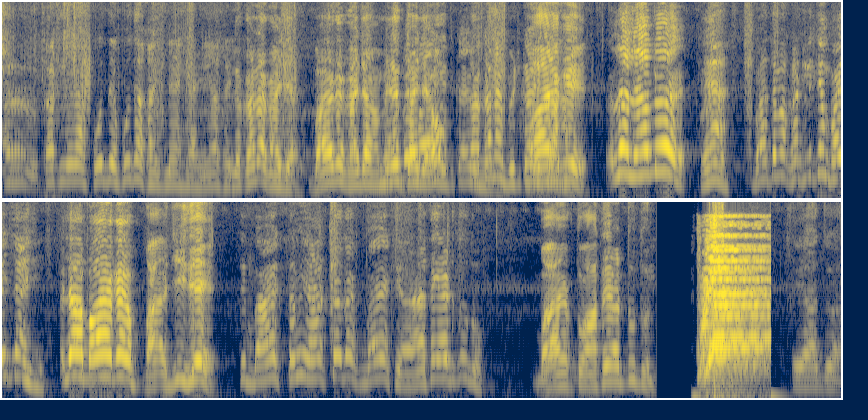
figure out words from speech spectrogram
લે બાબા અર કટલી ના ખોદે ખાઈ નાખ્યા ન્યા એટલે કના ખાઈ બાય ખાજા અમે નથી ખાઈ હો. કના બાય કે? એટલે લે બે હે? બા તમે કટલી કેમ ભાઈ જ નાખી? એટલે બાય કે ભાજી છે? તે તમે હાંકતા હતા બાઈક હાથે અડતું તું બાય તો હાથે અડતું તું એ આ જો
